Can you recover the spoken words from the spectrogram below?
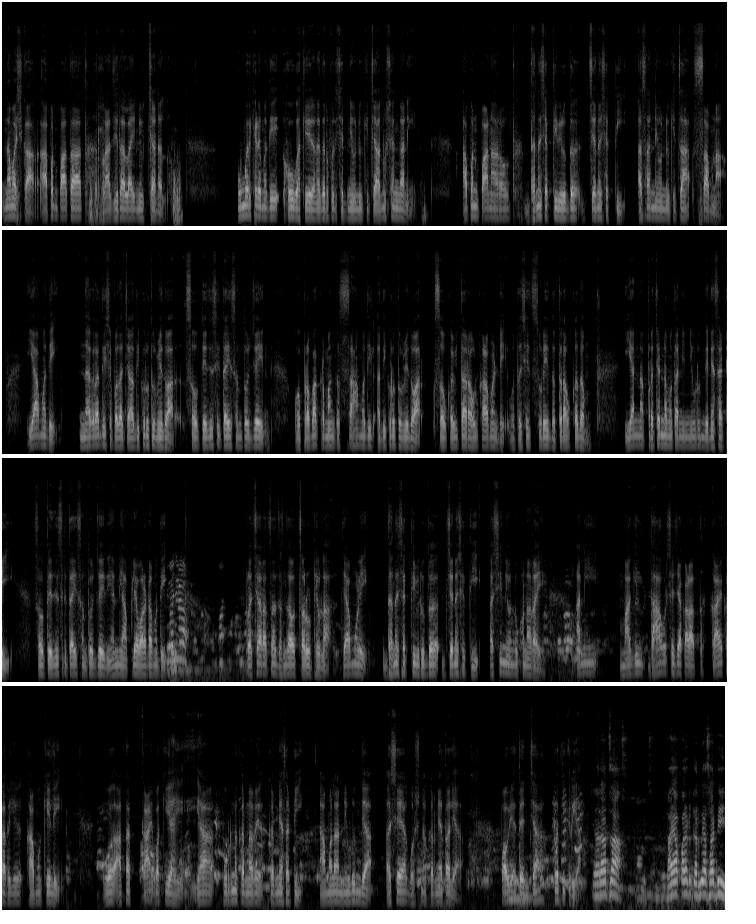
नमस्कार. आपण पाहतात राजिरा लाईव्ह न्यूज चॅनल. उमरखेडमध्ये होऊ घातलेल्या नगरपरिषद निवडणुकीच्या अनुषंगाने आपण पाहणार आहोत धनशक्ती विरुद्ध जनशक्ती असा निवडणुकीचा सामना. यामध्ये नगराध्यक्षपदाचे अधिकृत उमेदवार सौ तेजस्वीताई संतोष जैन व प्रभाग क्रमांक सहामधील अधिकृत उमेदवार सौ कविता राहुल काळमांडे व तसेच सुरेश दत्तराव कदम यांना प्रचंड मताने निवडून देण्यासाठी सौ तेजश्रीताई संतोष जैन यांनी आपल्या वार्डामध्ये प्रचाराचा झंझावत चालू ठेवला. त्यामुळे धनशक्ती विरुद्ध जनशक्ती अशी निवडणूक होणार आहे. आणि मागील दहा वर्षाच्या काळात काय कार्य कामं केले व आता काय बाकी आहे या पूर्ण करणारे करण्यासाठी आम्हाला निवडून द्या अशा या घोषणा करण्यात आल्या. पाहूया त्यांच्या प्रतिक्रिया. शहराचा कायापालट करण्यासाठी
